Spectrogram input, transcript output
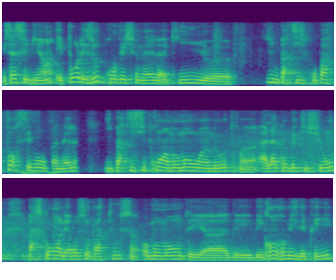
et ça c'est bien. Et pour les autres professionnels qui, euh, qui ne participeront pas forcément au panel, ils participeront à un moment ou un autre à la compétition parce qu'on les recevra tous au moment des, euh, des, des, grandes remises des prix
